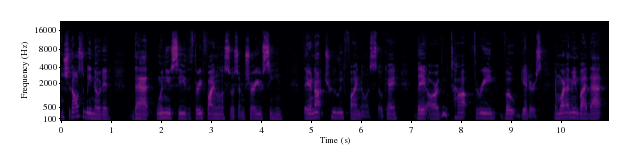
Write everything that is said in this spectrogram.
It should also be noted that when you see the three finalists, which I'm sure you've seen, they are not truly finalists, okay? They are the top three vote getters. And what I mean by that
